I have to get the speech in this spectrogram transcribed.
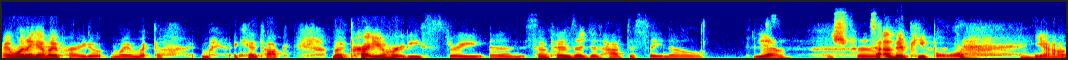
I want to get my priority my, my my I can't talk. My priorities straight and sometimes I just have to say no Yeah. It's true. to other people. Mhm. Yeah.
